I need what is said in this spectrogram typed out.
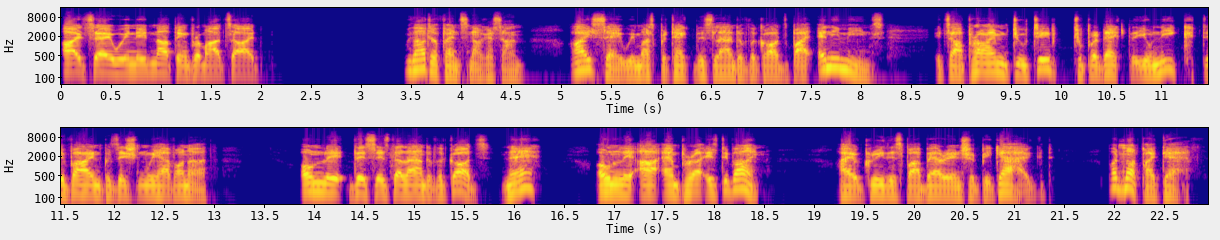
I say we need nothing from outside. Without offense, Nagasan, I say we must protect this land of the gods by any means. It's our prime duty to protect the unique divine position we have on earth. Only this is the land of the gods, nay? Only our emperor is divine. I agree this barbarian should be gagged, but not by death.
